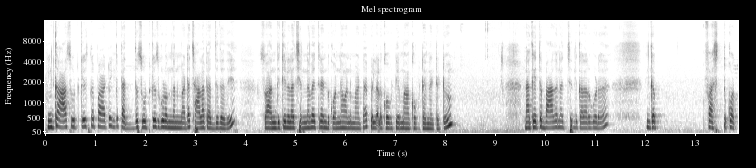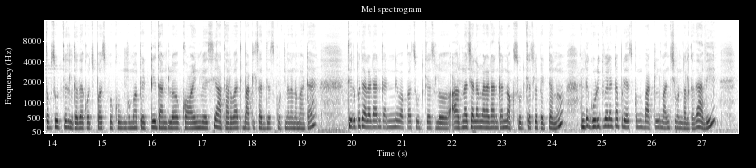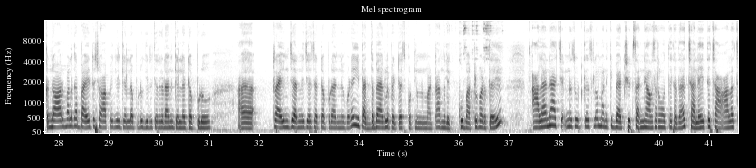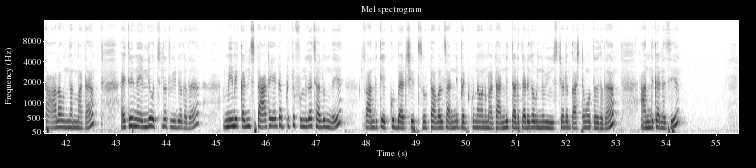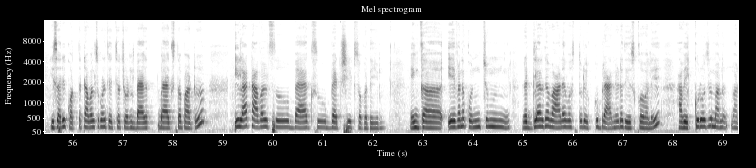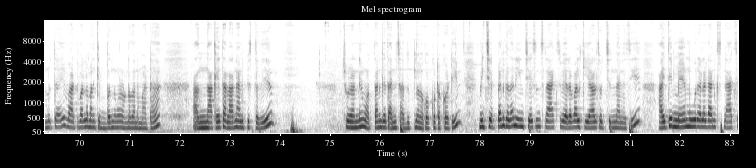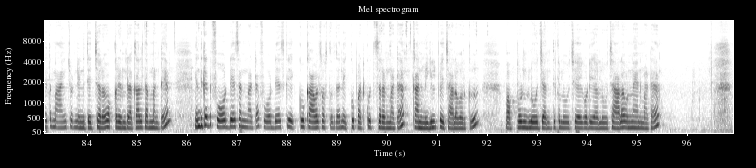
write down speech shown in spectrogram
ఇంకా ఆ సూట్ కేసుతో పాటు ఇంకా పెద్ద సూట్ కేసు కూడా ఉందన్నమాట. చాలా పెద్దది అది. సో అందుకని ఇలా చిన్నవైతే రెండు కొన్నాం అనమాట పిల్లలకు ఒకటి మాకొకటి అన్నట్టు. అనేటట్టు నాకైతే బాగా నచ్చింది కలర్ కూడా. ఇంకా ఫస్ట్ కొత్త సూట్ కేసులు కదా కొంచెం పసుపు కుంకుమ పెట్టి దాంట్లో కాయిన్ వేసి ఆ తర్వాత బట్టలు సర్దేసుకుంటున్నాను అనమాట తిరుపతి వెళ్ళడానికి అన్ని ఒక సూట్ కేసులో అరుణాచలం వెళ్ళడానికి అన్ని ఒక సూట్ కేసులో పెట్టాను. అంటే గుడికి వెళ్ళేటప్పుడు వేసుకున్న బట్టలు మంచిగా ఉండాలి కదా అవి. ఇంకా నార్మల్గా బయట షాపింగ్కి వెళ్ళేటప్పుడు గిరి తిరగడానికి వెళ్ళేటప్పుడు ట్రైన్ జర్నీ చేసేటప్పుడు అన్నీ కూడా ఈ పెద్ద బ్యాగ్లో పెట్టేసుకుంటున్నాను అనమాట అందులో ఎక్కువ బట్టలు పడతాయి. అలానే ఆ చిన్న సూట్ కేసులో మనకి బెడ్షీట్స్ అన్నీ అవసరం అవుతాయి కదా. చలి అయితే చాలా చాలా ఉందన్నమాట. అయితే నేను వెళ్ళి వచ్చిన తర్వాత వీడియో కదా. మేము ఇక్కడ నుంచి స్టార్ట్ అయ్యేటప్పటికి ఫుల్గా చలి ఉంది. సో అందుకే ఎక్కువ బెడ్షీట్స్ టవల్స్ అన్నీ పెట్టుకున్నాం అనమాట అన్నీ తడి తడిగా ఉన్నవి యూస్ చేయడం కష్టం అవుతుంది కదా. అందుకనేసి ఈసారి కొత్త టవల్స్ కూడా తెచ్చారు చూడండి బ్యాగ్ బ్యాగ్స్తో పాటు. ఇలా టవల్స్ బ్యాగ్స్ బెడ్షీట్స్ ఒకటి. ఇంకా ఏవైనా కొంచెం రెగ్యులర్గా వాడే వస్తువులు ఎక్కువ బ్రాండెడ్ తీసుకోవాలి. అవి ఎక్కువ రోజులు మను మన్నుతాయి. వాటి వల్ల మనకి ఇబ్బంది కూడా ఉండదన్నమాట. నాకైతే అలానే అనిపిస్తుంది. చూడండి మొత్తానికి అయితే అన్ని చదువుతున్నాను ఒక్కొక్కటి ఒక్కొక్కటి. మీకు చెప్పాను కదా నేను చేసిన స్నాక్స్ వేరే వాళ్ళకి ఇవ్వాల్సి వచ్చింది అనేసి అయితే మేము ఊరు వెళ్ళడానికి స్నాక్స్ అయితే మా ఆయన చూడండి నిన్ను తెచ్చారో ఒక రెండు రకాలు తెమ్మంటే. ఎందుకంటే ఫోర్ డేస్ అనమాట ఫోర్ డేస్కి ఎక్కువ కావాల్సి వస్తుంది కానీ ఎక్కువ పట్టుకొచ్చారనమాట కానీ మిగిలిపోయి చాలా వరకు. పప్పుండ్లు జంతికలు చేగొడియాలు చాలా ఉన్నాయన్నమాట.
